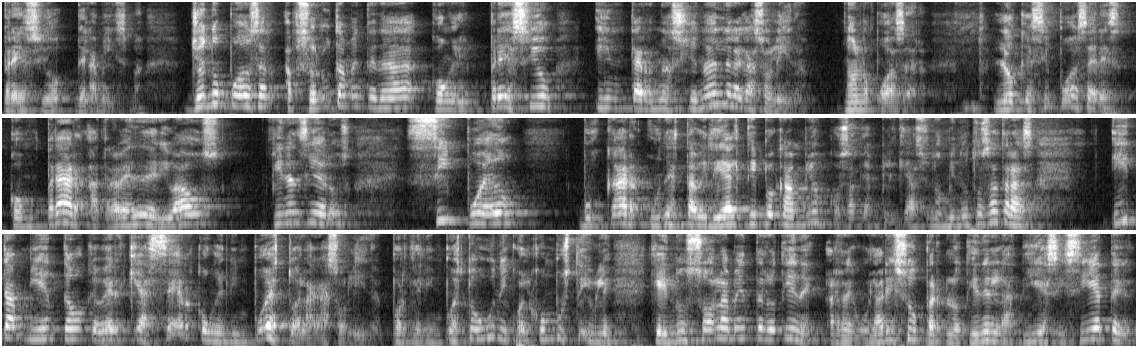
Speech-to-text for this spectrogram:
precio de la misma. Yo no puedo hacer absolutamente nada con el precio internacional de la gasolina. No lo puedo hacer. Lo que sí puedo hacer es comprar a través de derivados financieros. Sí puedo buscar una estabilidad del tipo de cambio, cosa que expliqué hace unos minutos atrás. Y también tengo que ver qué hacer con el impuesto a la gasolina, porque el impuesto único al combustible, que no solamente lo tiene regular y super, lo tienen las 17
